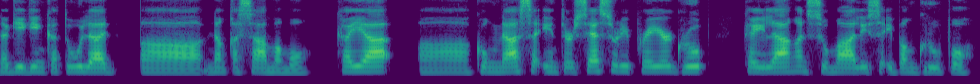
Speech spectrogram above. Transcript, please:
Nagiging katulad uh, ng kasama mo. Kaya uh, kung nasa intercessory prayer group, kailangan sumali sa ibang grupo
